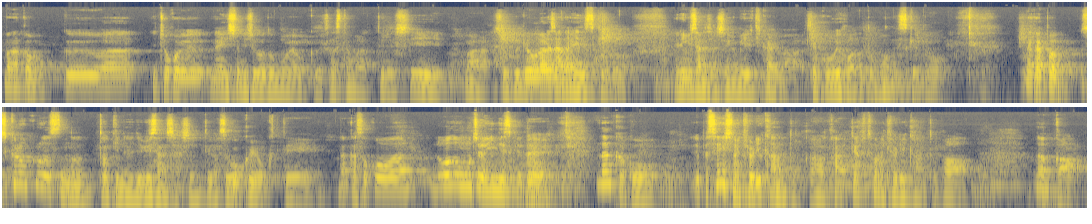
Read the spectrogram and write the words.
まあなんか僕は一応こういうね、一緒に仕事もよくさせてもらってるし、まあ職業柄じゃないですけど、エリミさんの写真を見る機会は結構多い方だと思うんですけど、なんかやっぱシクロクロスの時のエデビさんの写真っていうのはすごく良くて、なんかそこは、ロードももちろんいいんですけど、はいなんかこう、やっぱ選手の距離感とか、観客との距離感とか、なんか、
